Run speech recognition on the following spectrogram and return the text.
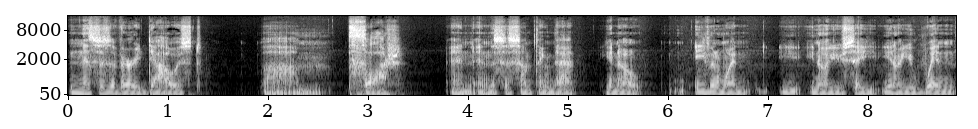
this is a very Taoist um, thought, and and this is something that you know even when you, you know you say you know you win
